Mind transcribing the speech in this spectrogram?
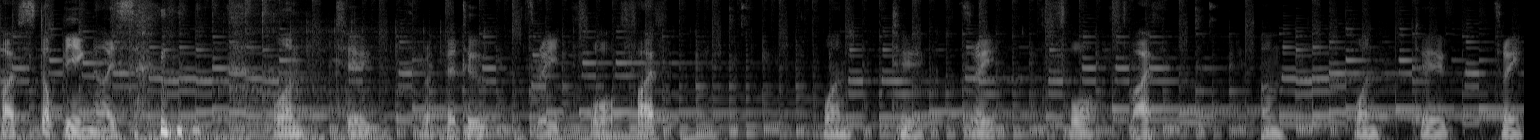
five. Stop being nice. One, two, th uh, two, three, four, five. One, two, three, four, five. Um, one, two, three,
